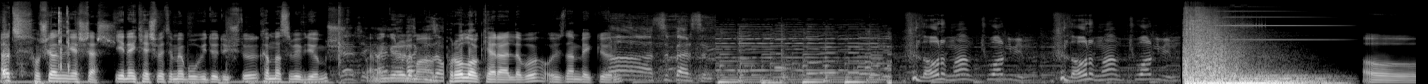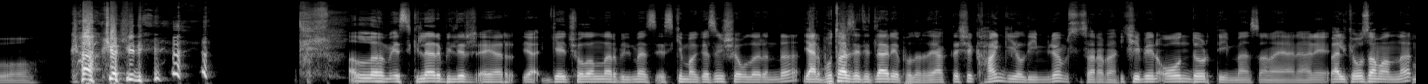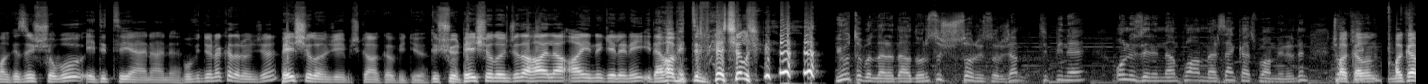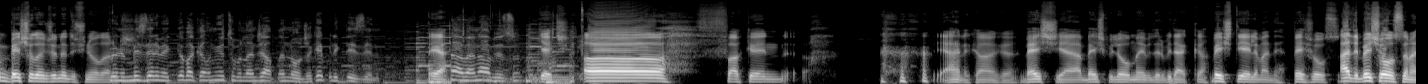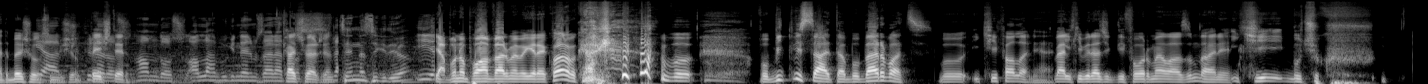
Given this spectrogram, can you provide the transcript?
Evet hoş geldiniz gençler. Yine keşfetime bu video düştü. Bakalım nasıl bir videomuş. Gerçekten Hemen görelim abi. zaman- Prolog herhalde bu. O yüzden bekliyorum. Aa süpersin. La oğlum abi çuval gibiyim. La oğlum abi çuval gibiyim. Oo. Kanka bir de- Allah'ım eskiler bilir eğer ya genç olanlar bilmez eski magazin şovlarında yani bu tarz editler yapılırdı. Yaklaşık hangi yıl diyeyim biliyor musun sana ben? 2014 diyeyim ben sana yani hani belki o zamanlar magazin şovu editi yani hani. Bu video ne kadar önce? 5 yıl önceymiş kanka video. Düşün 5 yıl önce de hala aynı geleneği devam ettirmeye çalışıyor. YouTuber'lara daha doğrusu şu soruyu soracağım. Tipine 10 üzerinden puan versen kaç puan verirdin? Çok bakalım bakalım 5 yıl önce ne düşünüyorlar. Bölüm bizleri bekliyor. Bakalım YouTuber'ların cevapları ne olacak? Hep birlikte izleyelim. Ya. Ne haber ne yapıyorsun? Geç. Ah fucking yani kanka 5 ya 5 bile olmayabilir bir dakika. 5 diyelim hadi. 5 olsun. Hadi 5 olsun hadi 5 olsun Ya bir şey. şükürler 5 olsun. derim. Hamdolsun. Allah bugünlerimizi aratmasın. Kaç vereceksin? Senin nasıl gidiyor? İyi. Ya buna puan vermeme gerek var mı kanka? bu bu bitmiş zaten bu berbat. Bu 2 falan yani. Belki birazcık deforme lazım da hani 2,5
